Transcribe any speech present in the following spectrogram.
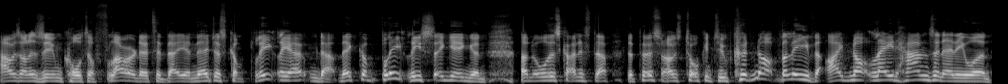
I was on a Zoom call to Florida today and they're just completely opened up. They're completely singing and, and all this kind of stuff. The person I was talking to could not believe that I'd not laid hands on anyone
